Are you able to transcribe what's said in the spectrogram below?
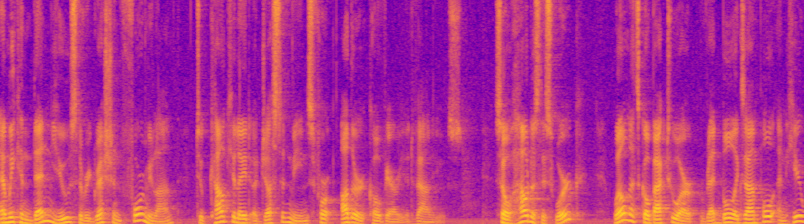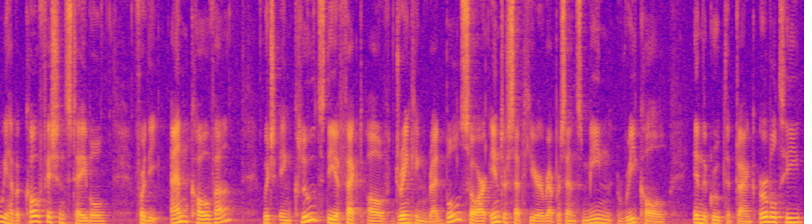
And we can then use the regression formula to calculate adjusted means for other covariate values. So how does this work? Well, let's go back to our Red Bull example, and here we have a coefficients table for the ANCOVA, which includes the effect of drinking Red Bull. So our intercept here represents mean recall in the group that drank herbal tea,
